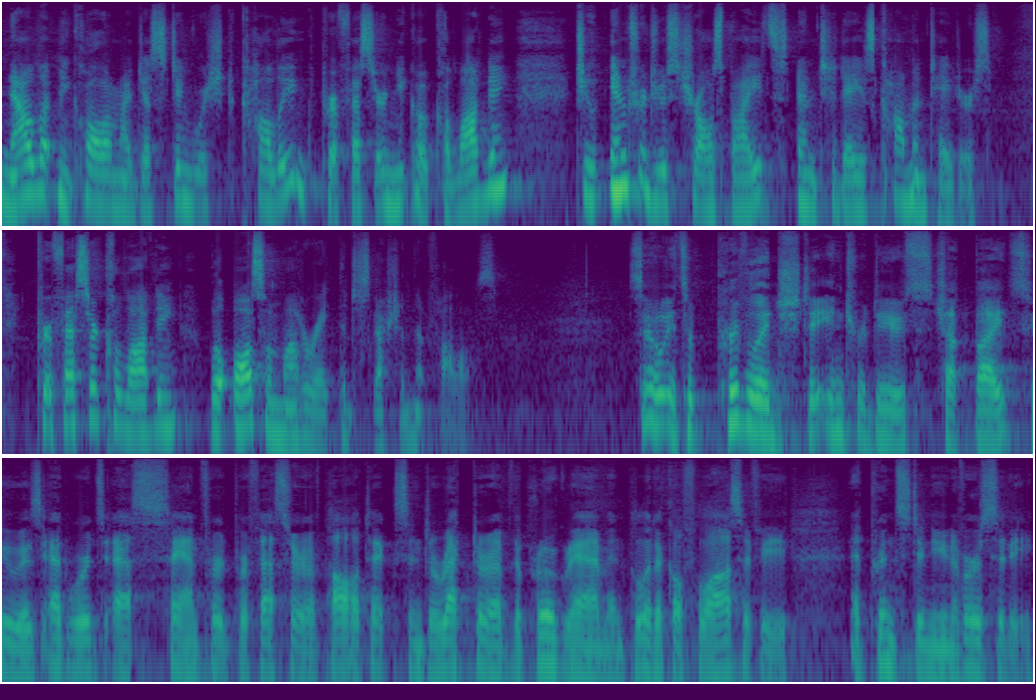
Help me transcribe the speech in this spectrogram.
Now let me call on my distinguished colleague, Professor Nico Kolodny, to introduce Charles Beitz and today's commentators. Professor Kolodny will also moderate the discussion that follows. So it's a privilege to introduce Chuck Beitz, who is Edwards S. Sanford Professor of Politics and Director of the Program in Political Philosophy at Princeton University.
